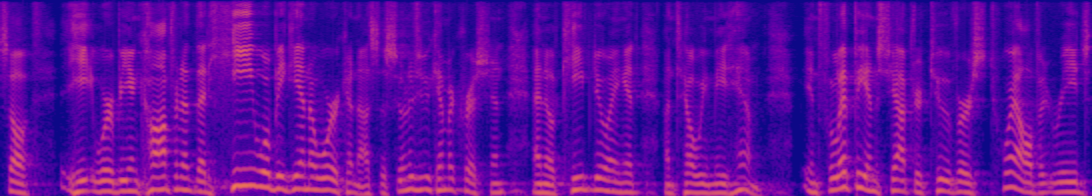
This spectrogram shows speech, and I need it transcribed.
So he, we're being confident that he will begin a work in us as soon as we become a Christian, and he'll keep doing it until we meet him. In Philippians chapter 2, verse 12, it reads,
